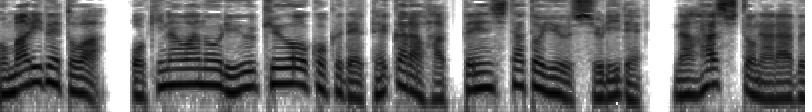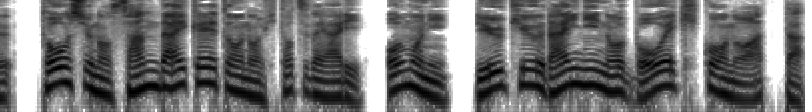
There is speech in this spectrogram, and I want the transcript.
泊まり出とは、沖縄の琉球王国で手から発展したという首里で、那覇市と並ぶ、当主の三大系統の一つであり、主に、琉球第二の貿易港のあった、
